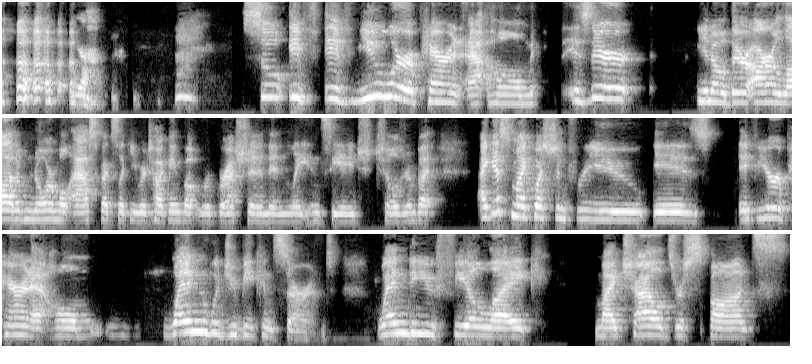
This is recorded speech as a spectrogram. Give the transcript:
yeah. So if if you were a parent at home, is there you know, there are a lot of normal aspects like you were talking about regression and latency age children, but I guess my question for you is if you're a parent at home, when would you be concerned? When do you feel like my child's response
